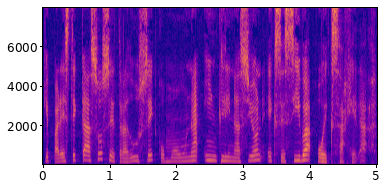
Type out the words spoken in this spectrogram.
que para este caso se traduce como una inclinación excesiva o exagerada.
